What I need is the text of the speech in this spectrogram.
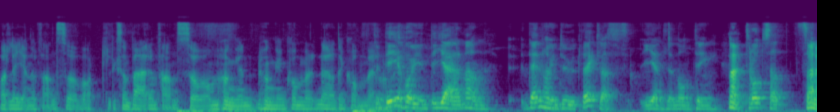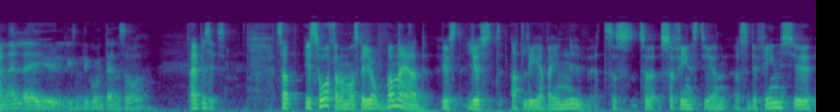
vart lejonen fanns och vart liksom bären fanns och om hungern, hungern kommer, nöden kommer. För det har ju inte hjärnan den har ju inte utvecklats egentligen någonting. Nej. Trots att samhälle är ju liksom, det går inte ens att... Nej precis. Så att i så fall om man ska jobba med just, just att leva i nuet så, så, så finns det ju en, alltså det finns ju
